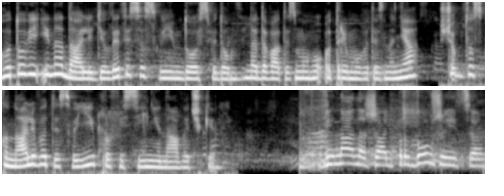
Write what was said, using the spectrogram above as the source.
готові і надалі ділитися своїм досвідом, надавати змогу отримувати знання, щоб вдосконалювати свої професійні навички. Війна, на жаль, продовжується.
